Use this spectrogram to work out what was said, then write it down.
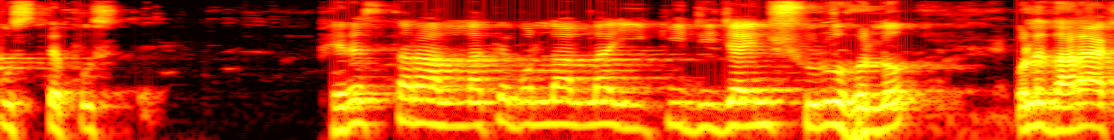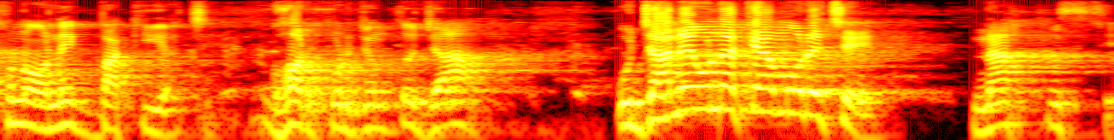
পুষতে পুষতে। ফেরেস্তারা আল্লাহকে বলল, আল্লাহ, ই কি ডিজাইন শুরু হলো? বলে, দাঁড়া, এখনও অনেক বাকি আছে। ঘর পর্যন্ত যা। ও জানেও না কে মরেছে? নাক পুষছে।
